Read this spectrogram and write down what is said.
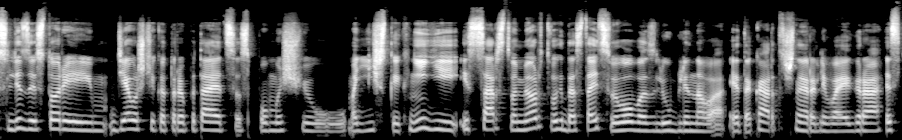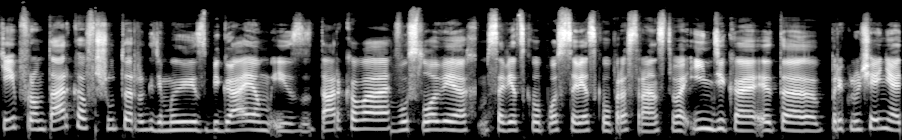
следит за историей девушки, которая пытается с помощью магической книги из царства мертвых достать своего возлюбленного. Это карточная ролевая игра. Escape from Tarkov — шутер, где мы сбегаем из Таркова в условиях советского постсоветского пространства. Индика — это приключение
